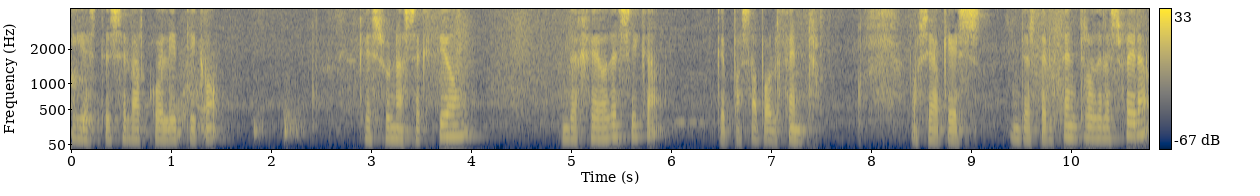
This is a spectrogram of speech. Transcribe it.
Y este es el arco elíptico, que es una sección de geodésica que pasa por el centro. O sea que es desde el centro de la esfera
